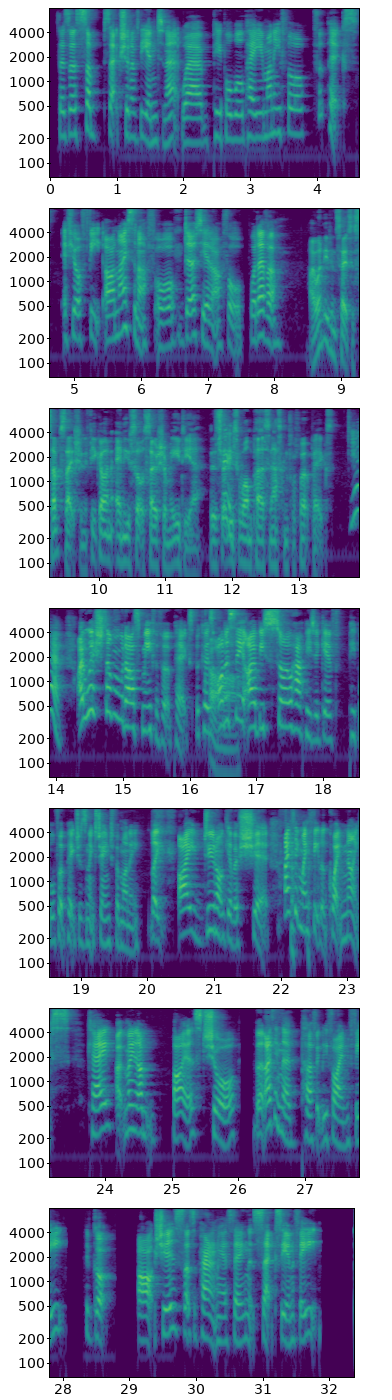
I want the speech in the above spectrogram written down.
There's a subsection of the internet where people will pay you money for foot pics if your feet are nice enough or dirty enough or whatever. I wouldn't even say it's a subsection. If you go on any sort of social media, there's True. at least one person asking for foot pics. Yeah, I wish someone would ask me for foot pics because Aw. honestly, I'd be so happy to give people foot pictures in exchange for money. Like, I do not give a shit. I think my feet look quite nice. Okay, I mean, I'm biased, sure, but I think they're perfectly fine feet. They've got arches. That's apparently a thing that's sexy in feet.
